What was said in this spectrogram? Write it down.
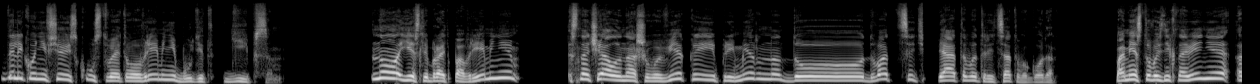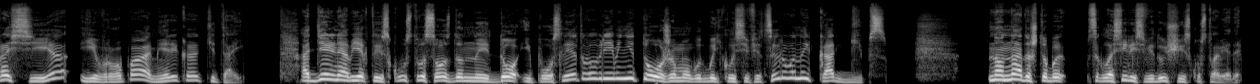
Далеко не все искусство этого времени будет гипсом. Но если брать по времени, с начала нашего века и примерно до 25-30 года. По месту возникновения — Россия, Европа, Америка, Китай. Отдельные объекты искусства, созданные до и после этого времени, тоже могут быть классифицированы как гипс. Но надо, чтобы согласились ведущие искусствоведы.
